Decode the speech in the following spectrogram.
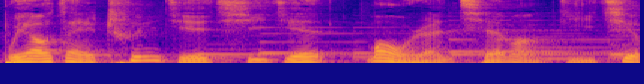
不要在春节期间贸然前往迪庆，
